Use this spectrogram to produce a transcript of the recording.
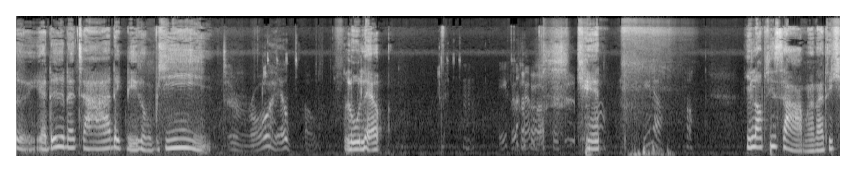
อ อย่าดื้อนะจ๊ะเด็กดีของพี่ รู้แล้ว เคสนี่รอบที่สามแล้วนะที่เค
